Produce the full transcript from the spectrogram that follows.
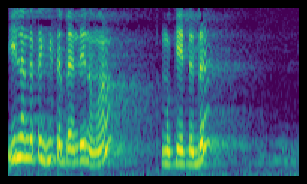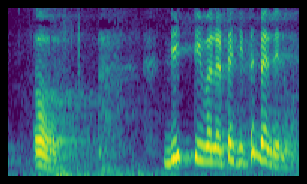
ඊළඟට හිත බැඳෙනවා මොකේටද ඕ දිට්ටිවලට හිත බැඳෙනවා.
